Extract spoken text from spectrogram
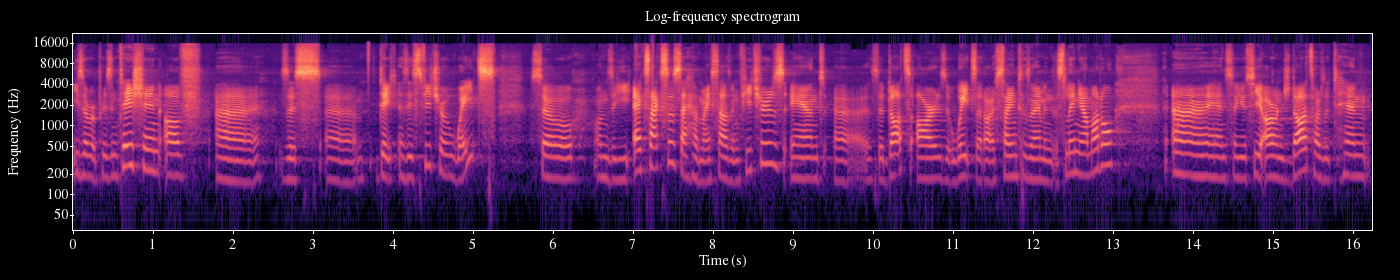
is a representation of uh, this, uh, this feature weights. So on the x-axis, I have my 1,000 features, and uh, the dots are the weights that are assigned to them in this linear model. Uh, and so you see orange dots are the 10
